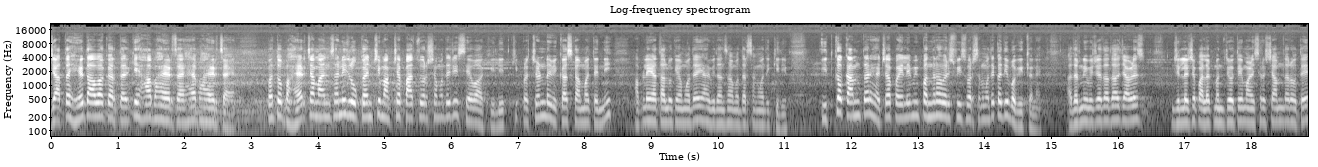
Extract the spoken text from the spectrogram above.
जे आता हे दावा करतात की हा बाहेरचा आहे हा बाहेरचा आहे पण तो बाहेरच्या माणसांनी लोकांची मागच्या पाच वर्षामध्ये जी सेवा केली इतकी प्रचंड विकास कामं त्यांनी आपल्या या तालुक्यामध्ये ह्या विधानसभा मतदारसंघामध्ये केली. इतकं काम तर ह्याच्या पहिले मी पंधरा वर्ष वीस वर्षांमध्ये कधी बघितलं नाही. आदरणीय विजयदादा ज्यावेळेस जिल्ह्याचे पालकमंत्री होते माळेश्वरचे आमदार होते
